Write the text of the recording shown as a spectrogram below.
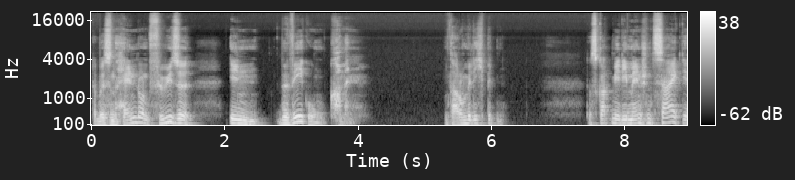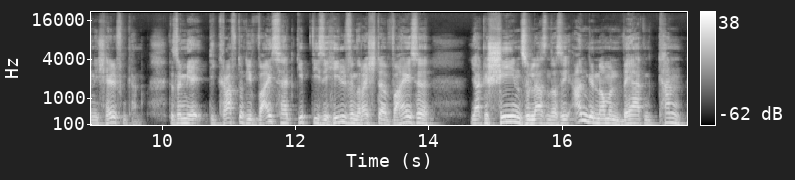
Da müssen Hände und Füße in Bewegung kommen. Und darum will ich bitten dass Gott mir die Menschen zeigt, denen ich helfen kann, dass er mir die Kraft und die Weisheit gibt, diese Hilfe in rechter Weise ja geschehen zu lassen, dass sie angenommen werden kann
